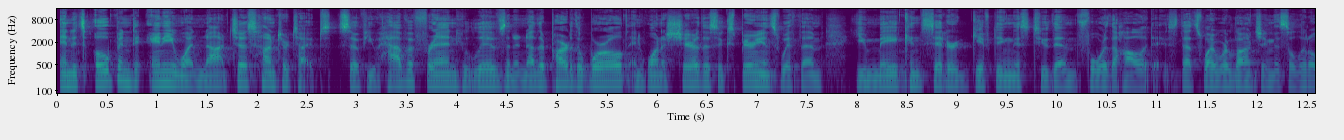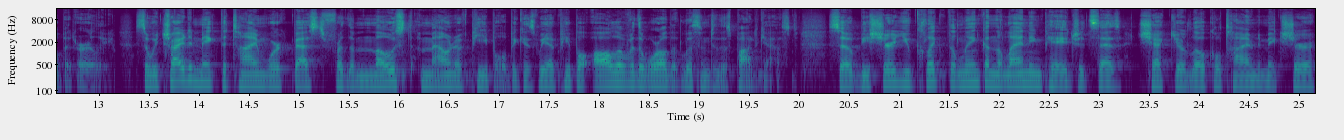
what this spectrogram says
And it's open to anyone, not just hunter types. So if you have a friend who lives in another part of the world and want to share this experience with them, you may consider gifting this to them for the holidays. That's why we're launching this a little bit early. So we try to make the time work best for the most amount of people because we have people all over the world that listen to this podcast. So be sure you click the link on the landing page. It's says check your local time to make sure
